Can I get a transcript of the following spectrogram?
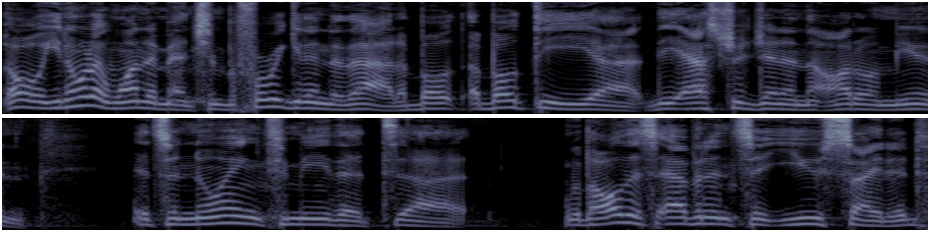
oh, you know what I wanted to mention before we get into that about about the uh, the estrogen and the autoimmune. It's annoying to me that uh, with all this evidence that you cited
